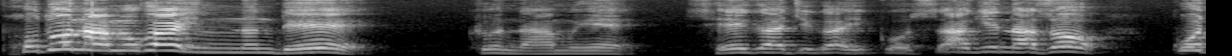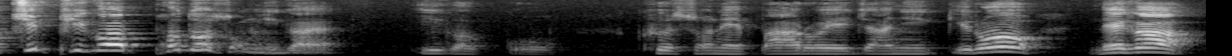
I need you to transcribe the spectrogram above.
포도나무가 있는데 그 나무에 세 가지가 있고 싹이 나서 꽃이 피고 포도송이가 익었고 그 손에 바로의 잔이 있기로 내가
